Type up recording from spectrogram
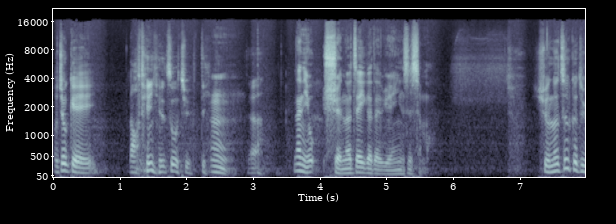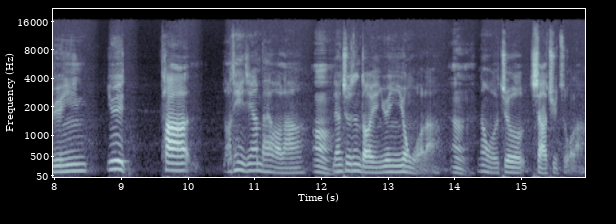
我就给老天爷做决定。嗯，对啊，那你选了这个的原因是什么？选了这个的原因，因为。他老天已经安排好啦，嗯，梁秋生导演愿意用我啦，嗯，那我就下去做啦。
